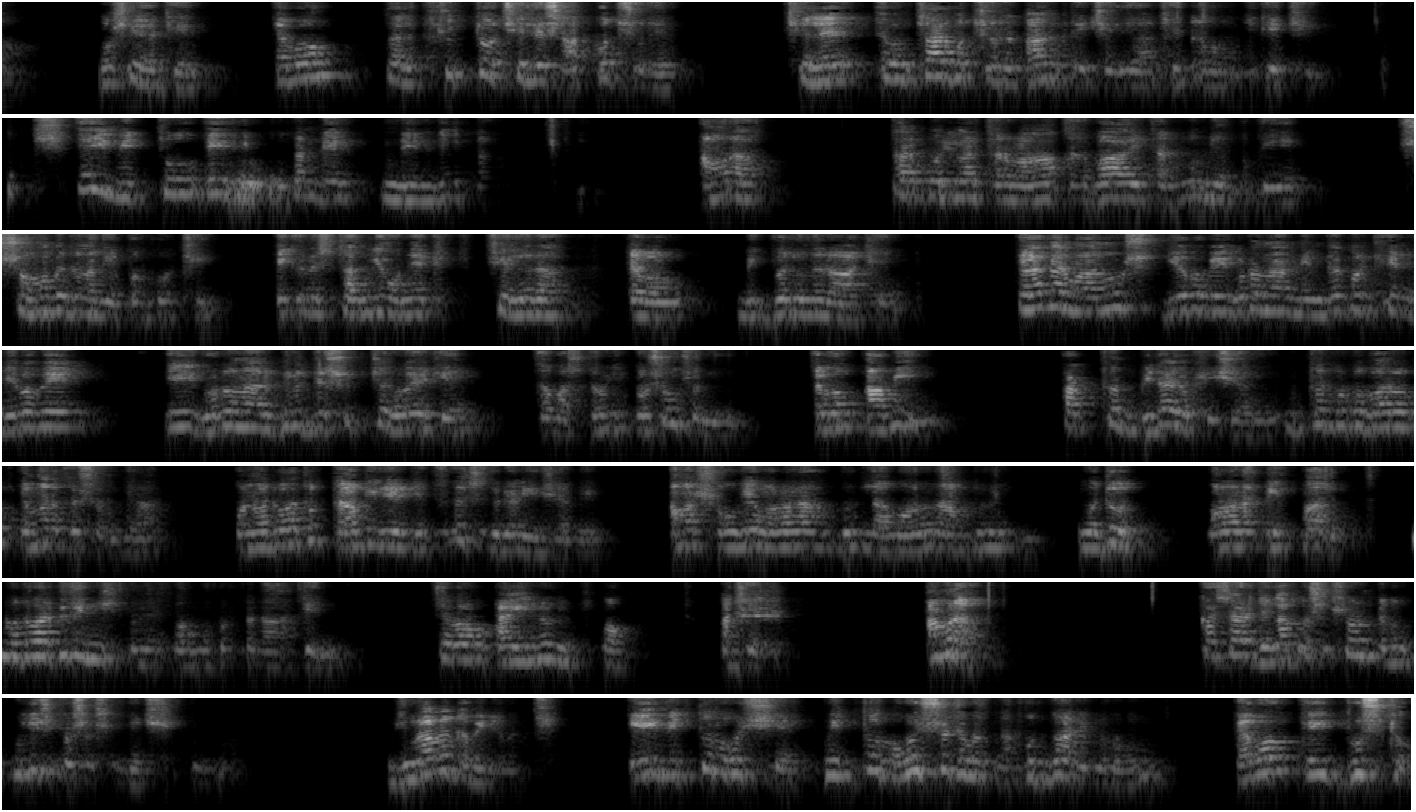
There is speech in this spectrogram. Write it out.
বসে আছেন এবং তার ছোট্ট ছেলে সাত বছরের ছেলে এবং চার বছরের আর একটি ছেলে আছে আমরা দেখেছি এই মৃত্যু, এই হত্যাকাণ্ডের নিন্দে আমরা তার পরিবার, তার মা, তার ভাই, তার বোনদের প্রতি সমবেদনা জ্ঞাপন করছি। এখানে স্থানীয় অনেক ছেলেরা এবং বিজ্ঞজনেরা আছে এলাকার মানুষ যেভাবে এই ঘটনার নিন্দা করছেন, যেভাবে এই ঘটনার বিরুদ্ধে সোচ্চার হয়েছেন, তা বাস্তবিক প্রশংসনীয়। এবং আমি প্রাক্তন বিধায়ক হিসাবে উত্তর পূর্ব ভারত ইমারতের সঙ্গে অনবাতুল তামিরের ডিফেন্স সেক্রেটারি হিসাবে। আমার সঙ্গে মৌলানা আবদুল্লাহ, মৌলানা আব্দুল মদুদ, মৌলানা ইকবাল নদওয়ার বিভিন্ন স্কুলের কর্মকর্তারা আছেন এবং আইনুল আছেন। আমরা কাছাড় জেলা প্রশাসন এবং পুলিশ প্রশাসনের জোরালো দাবি জানাচ্ছি। এই মৃত্যু রহস্যে মৃত্যু রহস্যজনক না উদ্ধারিত করুন এবং এই দুষ্ট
